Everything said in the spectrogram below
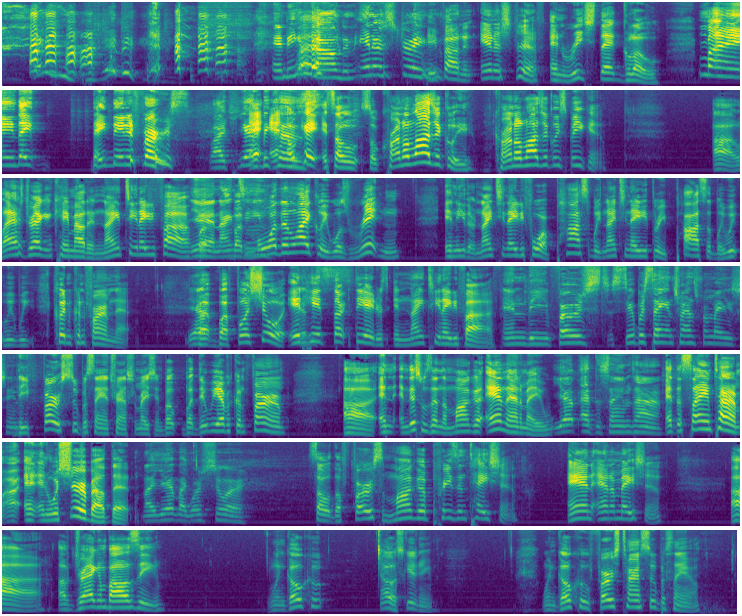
and he found an inner strength. He found an inner strength and reached that glow. Man, they they did it first. like, yeah, because okay, so so chronologically, chronologically speaking, uh, Last Dragon came out in 1985. Yeah, but, but more than likely was written in either 1984 or possibly 1983. Possibly, we we, we couldn't confirm that. yeah, But but for sure, it hit thir- theaters in 1985. in the first Super Saiyan transformation, the first Super Saiyan transformation. But but did we ever confirm? Uh, and and this was in the manga and the anime yep, at the same time. at the same time, uh, and, and we're sure about that. Like, yep, like we're sure. So the first manga presentation and animation uh, of Dragon Ball Z, when Goku, oh excuse me, when Goku first turned Super Saiyan.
